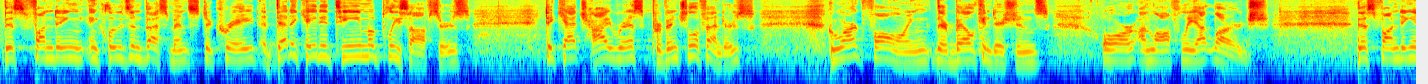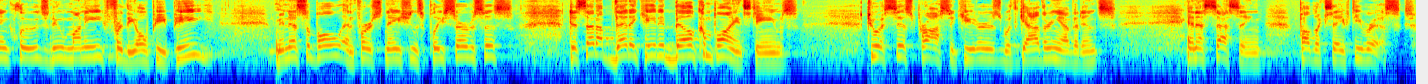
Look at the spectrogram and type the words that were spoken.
This funding includes investments to create a dedicated team of police officers to catch high risk provincial offenders who aren't following their bail conditions or unlawfully at large. This funding includes new money for the OPP, municipal and First Nations police services to set up dedicated bail compliance teams to assist prosecutors with gathering evidence and assessing public safety risks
